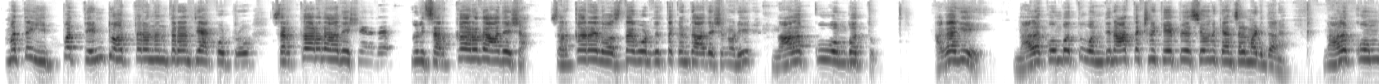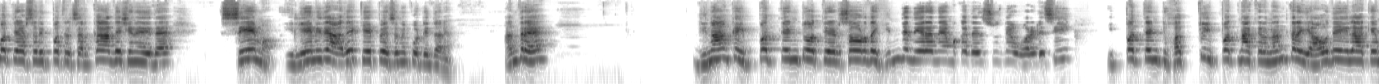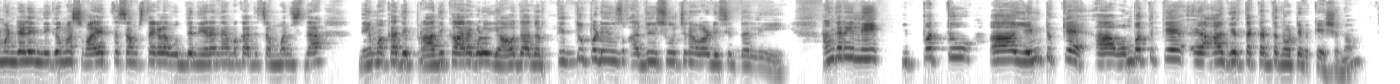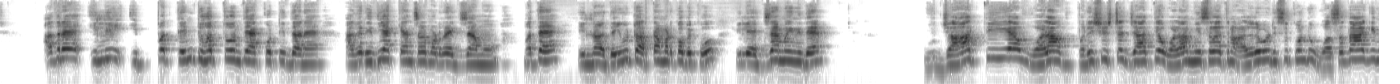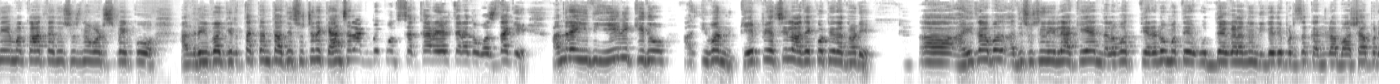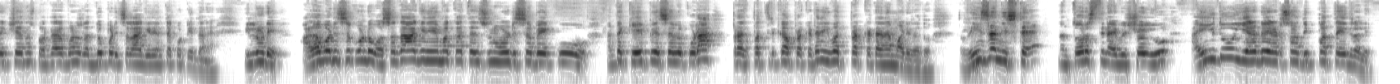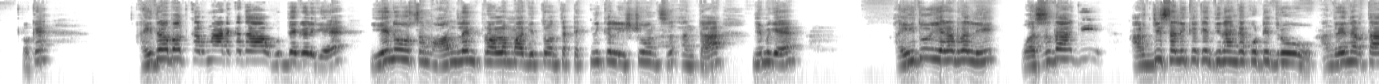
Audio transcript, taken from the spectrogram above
ಮತ್ತೆ ಇಪ್ಪತ್ತೆಂಟು ಹತ್ತರ ನಂತರ ಅಂತ ಯಾಕೆ ಕೊಟ್ಟರು ಸರ್ಕಾರದ ಆದೇಶ ಏನಿದೆ? ನೋಡಿ, ಸರ್ಕಾರದ ಆದೇಶ. ಸರ್ಕಾರ ಇಲ್ಲಿ ಹೊಸದಾಗಿ ಹೊಡೆದಿರ್ತಕ್ಕಂಥ ಆದೇಶ ನೋಡಿ, ನಾಲ್ಕು ಒಂಬತ್ತು. ಹಾಗಾಗಿ ನಾಲ್ಕು ಒಂಬತ್ತು ಒಂದಿನ ಆದ ತಕ್ಷಣ K P S C cancel ಮಾಡಿದ್ದಾನೆ. ನಾಲ್ಕು ಒಂಬತ್ತು ಎರಡ್ ಸಾವಿರದ ಇಪ್ಪತ್ತರಲ್ಲಿ ಸರ್ಕಾರ ಆದೇಶ ಏನಿದೆ? ಸೇಮ್ ಇಲ್ಲೇನಿದೆ, ಅದೇ ಕೆ ಪಿ ಎಸ್ ಅನ್ನು ಕೊಟ್ಟಿದ್ದಾನೆ. ಅಂದ್ರೆ ದಿನಾಂಕ ಇಪ್ಪತ್ತೆಂಟು ಹತ್ತು ಎರಡ್ ಸಾವಿರದ ಹಿಂದೆ ನೇರ ನೇಮಕ ಅಧಿಸೂಚನೆ ಹೊರಡಿಸಿ ಇಪ್ಪತ್ತೆಂಟು ಹತ್ತು ಇಪ್ಪತ್ನಾಲ್ಕರ ನಂತರ ಯಾವುದೇ ಇಲಾಖೆ ಮಂಡಳಿ, ನಿಗಮ, ಸ್ವಾಯತ್ತ ಸಂಸ್ಥೆಗಳ ಹುದ್ದೆ ನೇರ ನೇಮಕಾತಿ ಸಂಬಂಧಿಸಿದ ನೇಮಕಾತಿ ಪ್ರಾಧಿಕಾರಗಳು ಯಾವುದಾದರೂ ತಿದ್ದುಪಡಿ ಅಧಿಸೂಚನೆ ಹೊರಡಿಸಿದ್ದಲ್ಲಿ. ಹಂಗಾರೆ ಇಲ್ಲಿ ಇಪ್ಪತ್ತು ಎಂಟಕ್ಕೆ ಒಂಬತ್ತಕ್ಕೆ ಆಗಿರ್ತಕ್ಕಂಥ ನೋಟಿಫಿಕೇಶನ್ ಆದರೆ ಇಲ್ಲಿ ಇಪ್ಪತ್ತೆಂಟು ಹತ್ತು ಅಂತ ಯಾಕೆ ಕೊಟ್ಟಿದ್ದಾನೆ? ಹಾಗಾದ್ರೆ ಇದ್ಯಾಕೆ ಕ್ಯಾನ್ಸಲ್ ಮಾಡಿದ್ರೆ ಎಕ್ಸಾಮು ಮತ್ತೆ ಇಲ್ಲಿ ದಯವಿಟ್ಟು ಅರ್ಥ ಮಾಡ್ಕೋಬೇಕು. ಇಲ್ಲಿ ಎಕ್ಸಾಮ್ ಏನಿದೆ? ಜಾತಿಯ ಒಳ, ಪರಿಶಿಷ್ಟ ಜಾತಿಯ ಒಳ ಮೀಸಲಾತಿನ ಅಳವಡಿಸಿಕೊಂಡು ಹೊಸದಾಗಿ ನೇಮಕಾತಿ ಅಧಿಸೂಚನೆ ಹೊರಡಿಸಬೇಕು. ಅಂದ್ರೆ ಇವಾಗ ಇರ್ತಕ್ಕಂಥ ಅಧಿಸೂಚನೆ ಕ್ಯಾನ್ಸಲ್ ಆಗಬೇಕು ಅಂತ ಸರ್ಕಾರ ಹೇಳ್ತಾ ಇರೋದು ಹೊಸದಾಗಿ. ಅಂದ್ರೆ ಇದು ಏನಕ್ಕೆ ಇದು? ಇವನ್ ಕೆ ಪಿ ಎಸ್ ಅದೇ ಕೊಟ್ಟಿರೋದು ನೋಡಿ. ಹೈದರಾಬಾದ್ ಅಧಿಸೂಚನೆ ಇಲಾಖೆಯ ನಲವತ್ತೆರಡು ಮತ್ತೆ ಹುದ್ದೆಗಳನ್ನು ನಿಗದಿಪಡಿಸಿದ ಕನ್ನಡ ಭಾಷಾ ಪರೀಕ್ಷೆಯನ್ನು ಸ್ಪರ್ಧಾತ್ಮಕ ರದ್ದುಪಡಿಸಲಾಗಿದೆ ಅಂತ ಕೊಟ್ಟಿದ್ದಾನೆ ಇಲ್ಲಿ ನೋಡಿ, ಅಳವಡಿಸಿಕೊಂಡು ಹೊಸದಾಗಿ ನೇಮಕಾತಿ ಹೊರಡಿಸಬೇಕು ಅಂತ ಕೆ ಪಿ ಎಸ್ ಕೂಡ ಪತ್ರಿಕಾ ಪ್ರಕಟಣೆ ಇವತ್ತು ಪ್ರಕಟಣೆ ಮಾಡಿರೋದು. ರೀಸನ್ ಇಷ್ಟೇ, ನಾನು ತೋರಿಸ್ತೀನಿ ಐ ವಿಲ್ ಶೋ ಯು ಐದು, ಎರಡು, ಎರಡ್ ಸಾವಿರದ ಇಪ್ಪತ್ತೈದರಲ್ಲಿ ಓಕೆ ಹೈದರಾಬಾದ್ ಕರ್ನಾಟಕದ ಹುದ್ದೆಗಳಿಗೆ ಏನೋ ಸಮ್ ಆನ್ಲೈನ್ ಪ್ರಾಬ್ಲಮ್ ಆಗಿತ್ತು ಅಂತ ಟೆಕ್ನಿಕಲ್ ಇಶ್ಯೂ ಅಂತ ನಿಮಗೆ ಐದು, ಎರಡರಲ್ಲಿ ಹೊಸದಾಗಿ ಅರ್ಜಿ ಸಲ್ಲಿಕೆಗೆ ದಿನಾಂಕ ಕೊಟ್ಟಿದ್ರು. ಅಂದ್ರೆ ಏನರ್ಥ?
